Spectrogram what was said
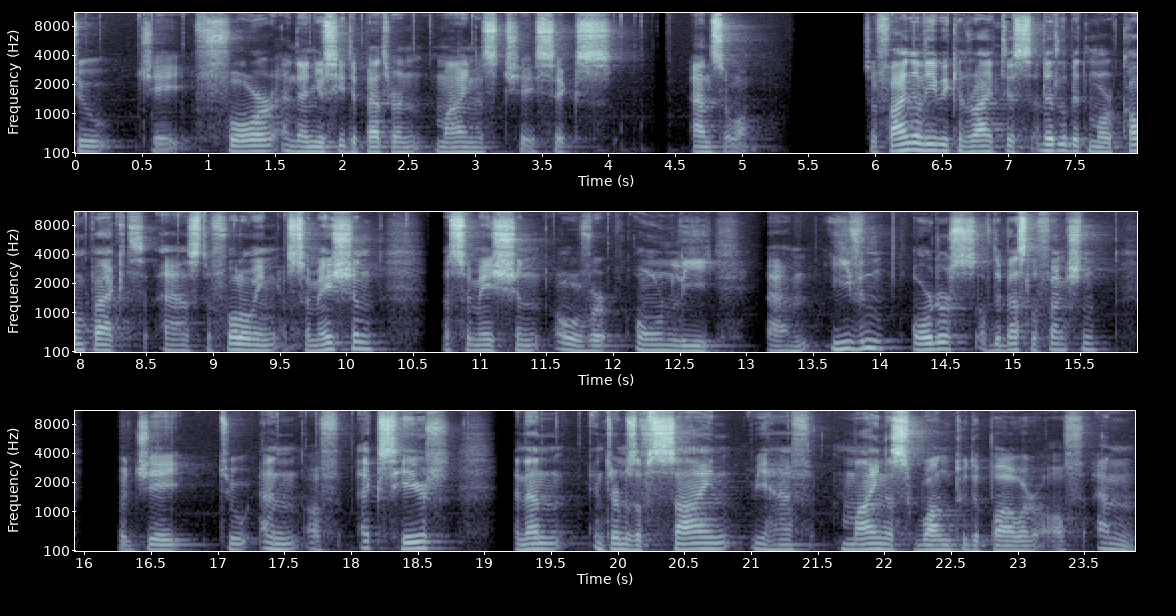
2j4, and then you see the pattern minus j6, and so on. So finally, we can write this a little bit more compact as the following summation, a summation over only um, even orders of the Bessel function, so j2n of x here. And then in terms of sign, we have minus 1 to the power of n.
